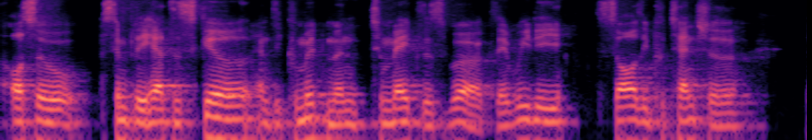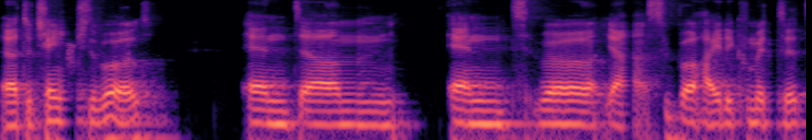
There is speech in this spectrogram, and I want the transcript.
also simply had the skill and the commitment to make this work. They really saw the potential uh, to change the world, and um, and were yeah super highly committed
